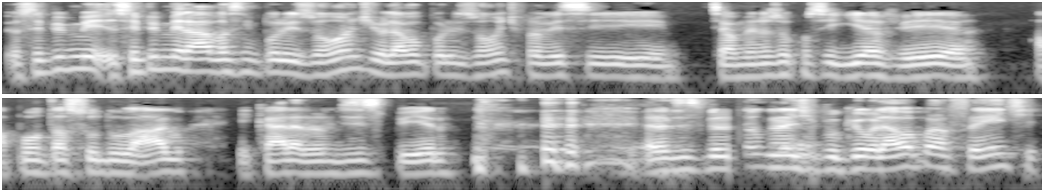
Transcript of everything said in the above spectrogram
eu sempre, eu sempre mirava assim pro horizonte, olhava pro horizonte para ver se, se ao menos eu conseguia ver a ponta sul do lago. E, cara, era um desespero. era um desespero tão grande, porque eu olhava pra frente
